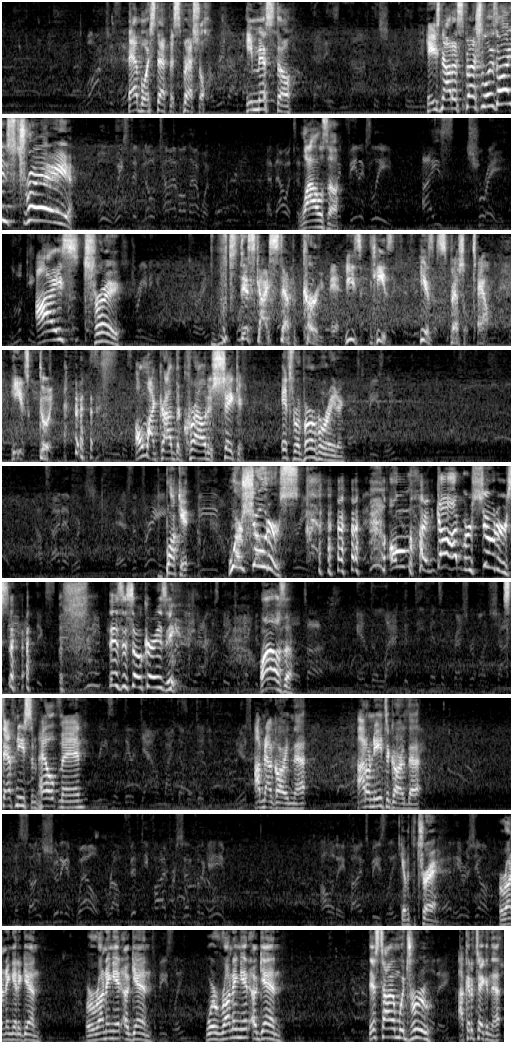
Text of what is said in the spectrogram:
That boy Steph is special. He missed, though. He's not as special as Ice Trae. Ooh, wasted no time on that one. And now it's a Wowza. nine-point Phoenix lead. Ice Trae. Looking Ice Trae. draining it. Curry. This guy Stephen Curry, man. He's he is he is a special talent. He is good. oh my God, the crowd is shaking. It's reverberating. Pass to Beasley. Outside Edwards. There's the three. Bucket. We're shooters. oh my God, we're shooters. this is so crazy. You have to stay connected Wowza. all time. And the lack of defensive pressure on shots. Steph needs some help, man. Big reason they're down by double digits. I'm not guarding that. I don't need to guard that. The Suns shooting it well, around 55% for the game. Holiday finds Beasley. Give it to Trae. And here's Young. We're running it again. We're running it again. We're running it again. This time with Jrue. I could have taken that.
